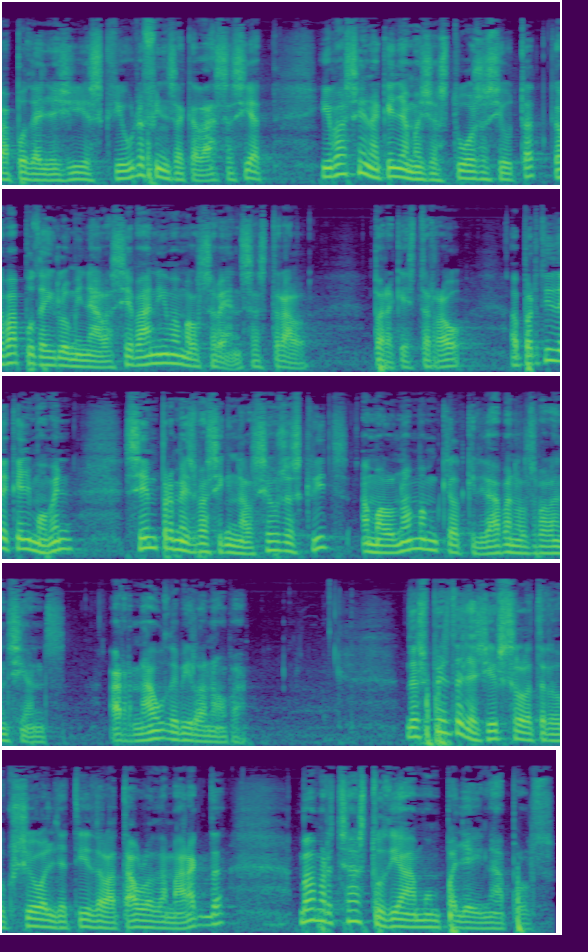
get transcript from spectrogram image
va poder llegir i escriure fins a quedar saciat i va ser en aquella majestuosa ciutat que va poder il·luminar la seva ànima amb el saber ancestral. Per aquesta raó, a partir d'aquell moment, sempre més va signar els seus escrits amb el nom amb què el cridaven els valencians, Arnau de Vilanova. Després de llegir-se la traducció al llatí de la taula de Maragda, va marxar a estudiar a Montpellier i Nàpols,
